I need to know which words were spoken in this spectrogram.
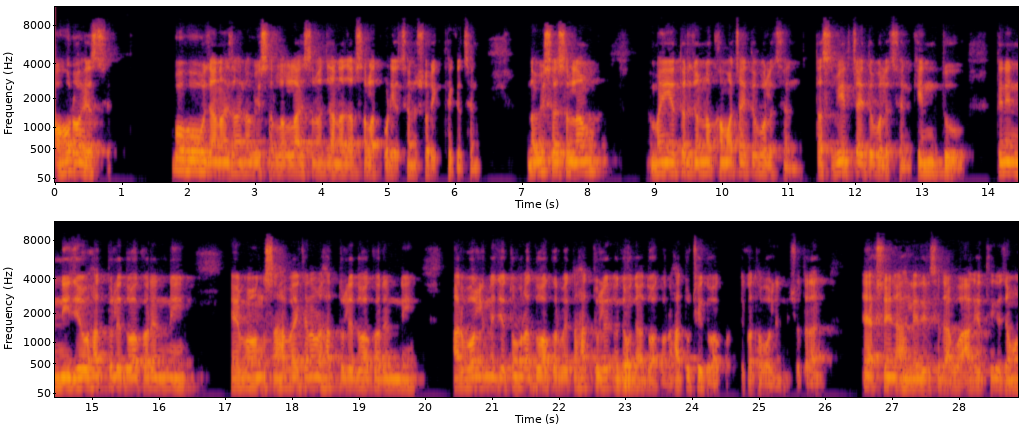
অহরহ এসছে। বহু জানা যায় নবী সাল্লাহ জানাজার সালাদ পড়িয়েছেন, শরিক থেকেছেন। নবী সাল্লাম মাইয়তের জন্য ক্ষমা চাইতে বলেছেন, তসবির চাইতে বলেছেন, কিন্তু তিনি নিজেও হাত তুলে দোয়া করেননি এবং সাহাবাই কেন হাত তুলে দোয়া করেননি। আর বলেননি যে, তোমরা দোয়া করবে তো হাত তুলে দোয়া করো, হাত উঠিয়ে দোয়া করো। এ কথা বলেননি। সুতরাং এক শ্রেণি আহলে আবু আগে থেকে যেমন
